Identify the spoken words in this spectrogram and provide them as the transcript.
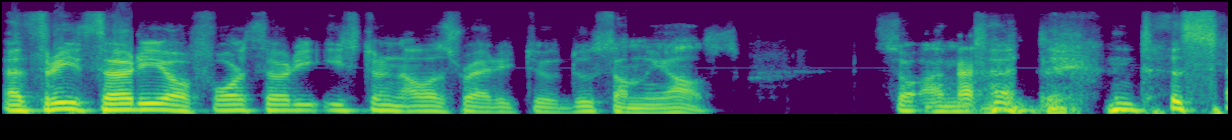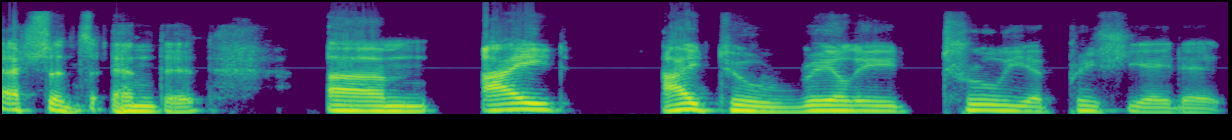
at three thirty or four thirty Eastern, I was ready to do something else. So I'm glad the, the sessions ended. Um, I, I too really truly appreciated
